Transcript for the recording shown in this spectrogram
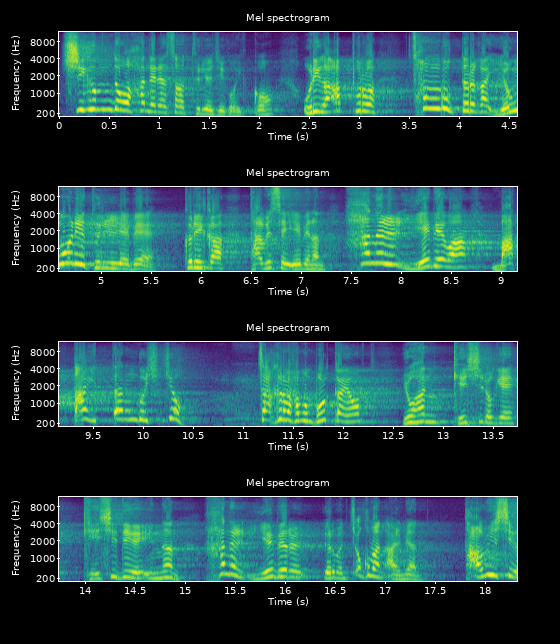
지금도 하늘에서 드려지고 있고 우리가 앞으로 천국 들어가 영원히 드릴 예배 그러니까 다윗의 예배는 하늘 예배와 맞닿아 있다는 것이죠 자 그럼 한번 볼까요? 요한 계시록에 게시되어 있는 하늘 예배를 여러분 조금만 알면 다윗이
